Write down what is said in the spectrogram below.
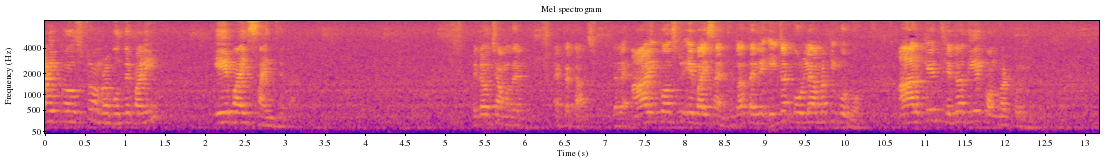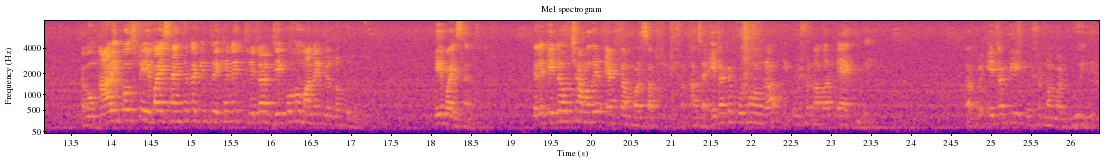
r equals to আমরা বলতে পারি a বাই sin থিটা এটা হচ্ছে আমাদের একটা কাজ। তাহলে r equals to a by sin theta তাহলে এটা করলে আমরা কি করব? R কে থিটা দিয়ে কনভার্ট করে পারব এবং r equals to a by sin theta কিন্তু এখানে থিটার যে কোনো মানের জন্য প্রযোজ্য। A বাই sin থিটা তাহলে এটা হচ্ছে আমাদের এক নাম্বার সাবস্টিটিউশন আচ্ছা এটাকে প্রথম আমরা ইকুয়েশন নাম্বার 1 দিই। তারপর এটাকে ইকুয়েশন নাম্বার 2 দিই।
